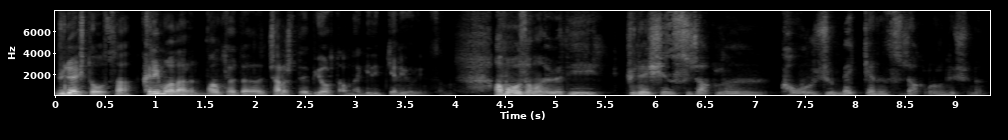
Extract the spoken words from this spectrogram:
Güneş de olsa klimaların, vantilatörlerin çalıştığı bir ortamda gidip geliyor insanlar. Ama o zaman öyle değil. Güneşin sıcaklığı, kavurucu Mekke'nin sıcaklığını düşünün.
